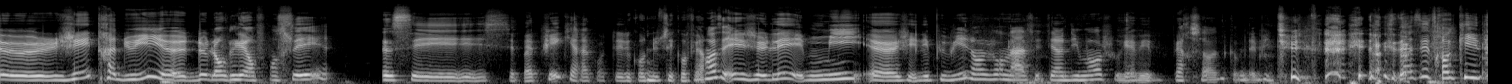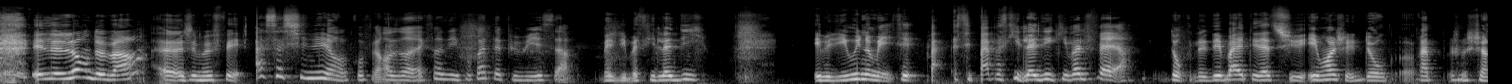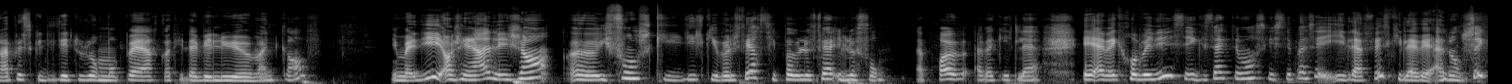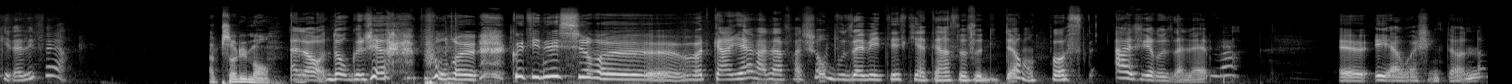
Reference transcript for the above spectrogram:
j'ai traduit de l'anglais en français ces, ces papiers qui racontaient le contenu de ces conférences et je l'ai mis, euh, je l'ai publié dans le journal. C'était un dimanche où il y avait personne, comme d'habitude. C'était assez tranquille. Et le lendemain, euh, je me fais assassiner en conférence de rédaction. Il dit Pourquoi tu as publié ça? Ben, Je dis Parce qu'il l'a dit. Il me dit Oui, non, mais c'est pas, pas parce qu'il l'a dit qu'il va le faire. Donc le débat était là-dessus. Et moi, donc, je me suis rappelé ce que disait toujours mon père quand il avait lu euh, Mein Kampf. Il m'a dit, en général, les gens, euh, ils font ce qu'ils disent qu'ils veulent faire. S'ils peuvent le faire, ils le font. La preuve avec Hitler. Et avec Robeni, c'est exactement ce qui s'est passé. Il a fait ce qu'il avait annoncé qu'il allait faire. Absolument. Alors, donc, pour euh, continuer sur euh, votre carrière à l'infrachon, vous avez été, ce qui intéresse nos auditeurs, en poste à Jérusalem et à Washington.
